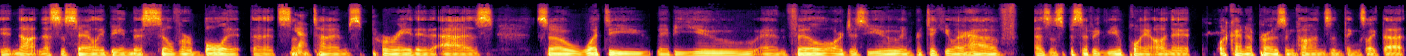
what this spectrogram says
it not necessarily being this silver bullet that it's sometimes yeah. paraded as. So, what do you, maybe you and Phil, or just you in particular, have as a specific viewpoint on it? What kind of pros and cons and things like that?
